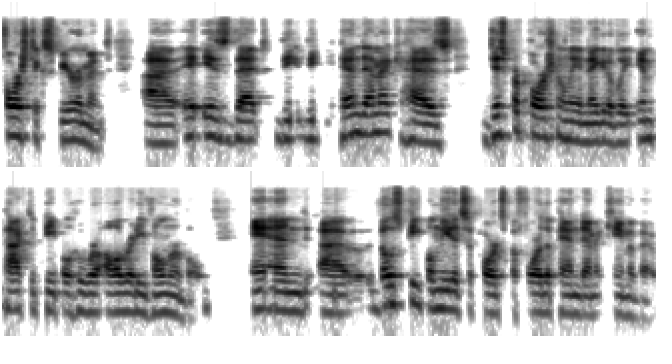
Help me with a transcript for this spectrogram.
forced experiment uh, is that the, the pandemic has disproportionately and negatively impacted people who were already vulnerable. And uh, those people needed supports before the pandemic came about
